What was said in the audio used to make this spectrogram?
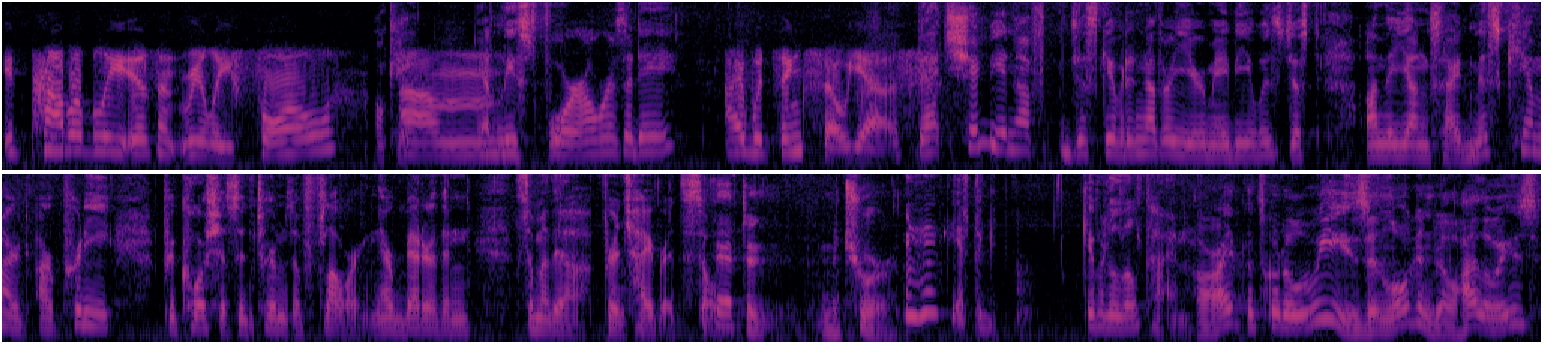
it probably isn't really full. Okay. Um, At least four hours a day? I would think so. Yes. That should be enough. Just give it another year. Maybe it was just on the young side. Miss Kim are, are pretty precocious in terms of flowering. They're better than some of the French hybrids. So They have to mature. Mm -hmm. you have to give it a little time. All right, let's go to Louise in Loganville. Hi, Louise.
